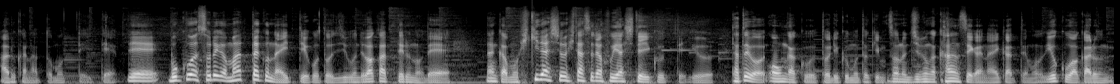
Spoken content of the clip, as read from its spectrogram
あるかなと思っていて。で僕はそれが全くないっていうことを自分で分かってるのでなんかもう引き出しをひたすら増やしていくっていう例えば音楽取り組む時もその自分が感性がないかってもよくわかるん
